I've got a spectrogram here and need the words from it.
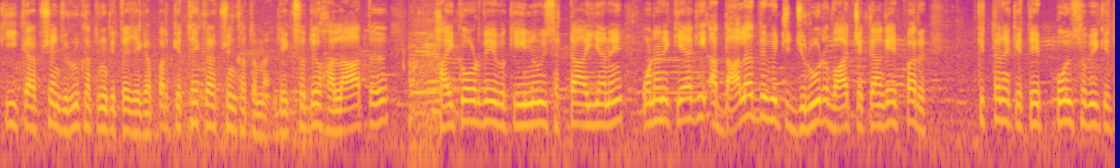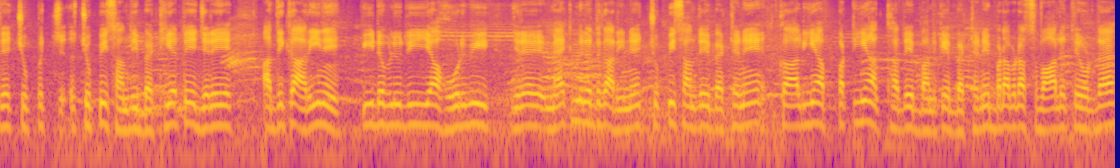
ਕਿ ਕਰਪਸ਼ਨ ਜ਼ਰੂਰ ਖਤਮ ਕੀਤਾ ਜਾਏਗਾ, ਪਰ ਕਿੱਥੇ ਕਰਪਸ਼ਨ ਖਤਮ ਹੈ? ਦੇਖ ਸਕਦੇ ਹੋ ਹਾਲਾਤ, ਹਾਈ ਕੋਰਟ ਦੇ ਵਕੀਲ ਨੂੰ ਵੀ ਸੱਟਾਂ ਆਈਆਂ ਨੇ। ਉਹਨਾਂ ਨੇ ਕਿਹਾ ਕਿ ਅਦਾਲਤ ਦੇ ਵਿੱਚ ਜ਼ਰੂਰ ਆਵਾਜ਼ ਚੱਕਾਂਗੇ, ਪਰ ਕਿਤੇ ਨਾ ਕਿਤੇ ਪੁਲਿਸ ਵੀ ਕਿਤੇ ਚੁੱਪ ਚ- ਚੁੱਪੀ ਸੰਦੀ ਬੈਠੀ ਹੈ ਤੇ ਜਿਹੜੇ ਅਧਿਕਾਰੀ ਨੇ ਪੀਡਬਲਿਊ ਦੀ ਜਾਂ ਹੋਰ ਵੀ ਜਿਹੜੇ ਮਹਿਕਮੇ ਦੇ ਅਧਿਕਾਰੀ ਨੇ ਚੁੱਪੀ ਸੰਦੇ ਬੈਠੇ ਨੇ, ਕਾਲੀਆਂ ਪੱਟੀਆਂ ਅੱਖਾਂ ਦੇ ਬਨ ਕੇ ਬੈਠੇ ਨੇ ਬੜਾ ਬੜਾ ਸਵਾਲ ਇੱਥੇ ਉੱਠਦਾ ਹੈ,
